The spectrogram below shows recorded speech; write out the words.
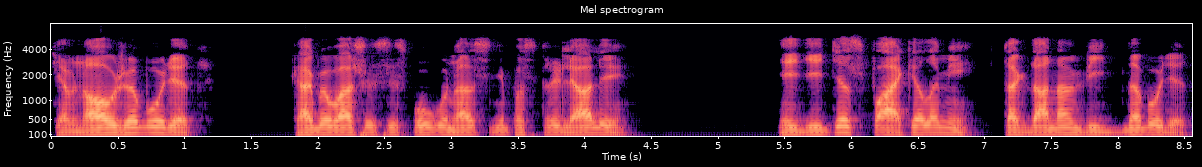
Темно уже будет. Как бы ваши с испугу нас не постреляли. Идите с факелами, тогда нам видно будет.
